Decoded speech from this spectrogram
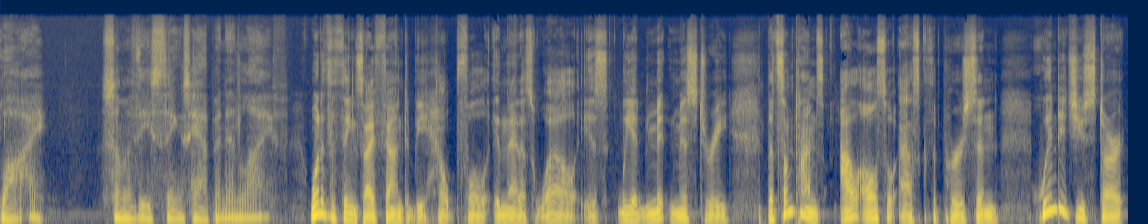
why some of these things happen in life. One of the things I found to be helpful in that as well is we admit mystery, but sometimes I'll also ask the person, when did you start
